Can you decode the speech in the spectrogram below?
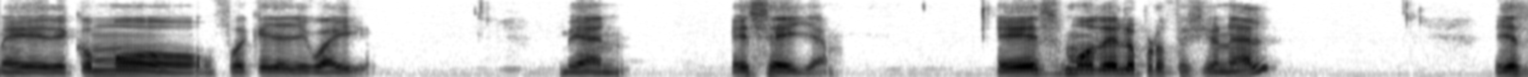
eh, de cómo fue que ella llegó ahí, vean, es ella. Es modelo profesional. Ella es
